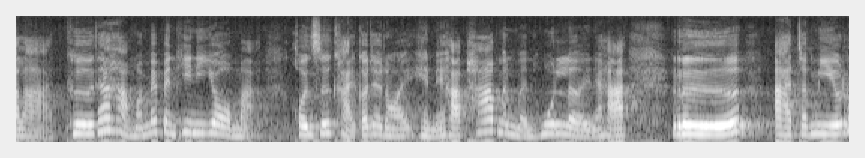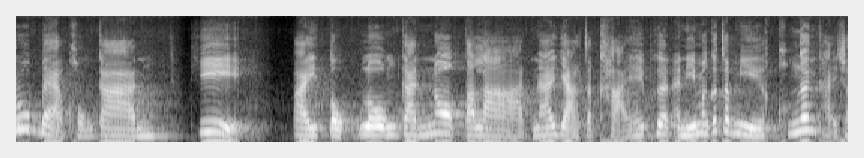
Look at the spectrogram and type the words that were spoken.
ตลาด คือถ้าหากมันไม่เป็นที่นิยมอะคนซื้อขายก็จะน้อยเห็นไหมคะ ภาพมันเหมือนหุ้นเลยนะคะ หรืออาจจะมีรูปแบบของการที่ไปตกลงกันนอกตลาดนะอยากจะขายให้เพื่อนอันนี้มันก็จะมีเงื่อนไขเฉ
